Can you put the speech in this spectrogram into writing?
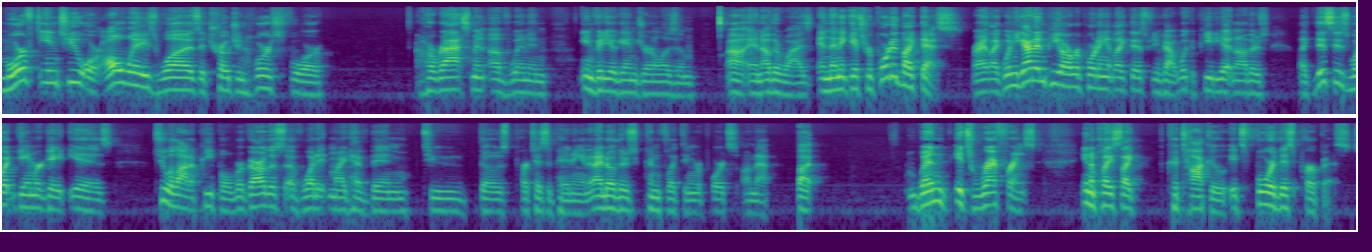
morphed into or always was a Trojan horse for harassment of women in video game journalism uh, and otherwise. And then it gets reported like this, right? Like when you got NPR reporting it like this, when you've got Wikipedia and others, like this is what Gamergate is to a lot of people, regardless of what it might have been to those participating in it. And I know there's conflicting reports on that, but when it's referenced in a place like Kotaku, it's for this purpose.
